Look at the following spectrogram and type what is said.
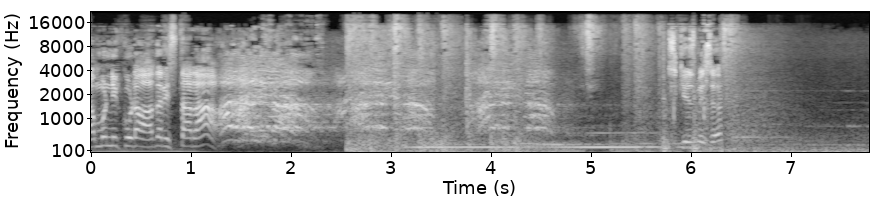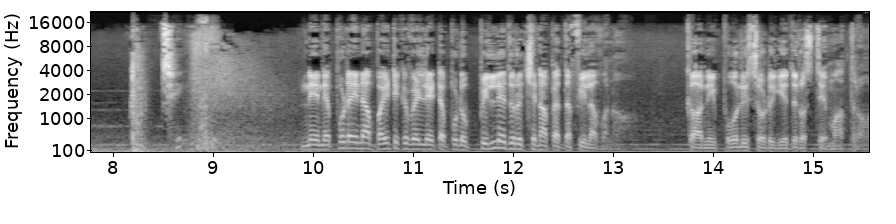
తమ్ముణ్ణి కూడా ఆదరిస్తారా? ఎక్స్క్యూజ్ మీ సార్! నేనెప్పుడైనా బయటికి వెళ్ళేటప్పుడు పిల్లెదురొచ్చినా పెద్ద ఫీల్ అవ్వను. కానీ పోలీసోడు ఎదురొస్తే మాత్రం.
